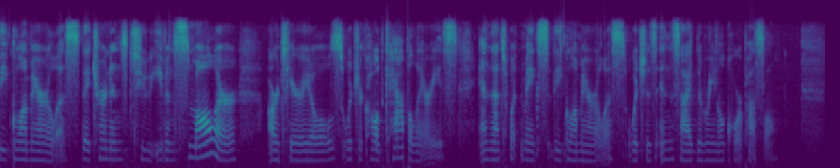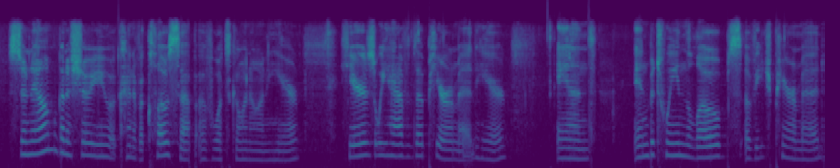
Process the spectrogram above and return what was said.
the glomerulus. They turn into even smaller arterioles, which are called capillaries, and that's what makes the glomerulus, which is inside the renal corpuscle. So now I'm going to show you a kind of a close-up of what's going on here. Here's we have the pyramid here, and in between the lobes of each pyramid,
